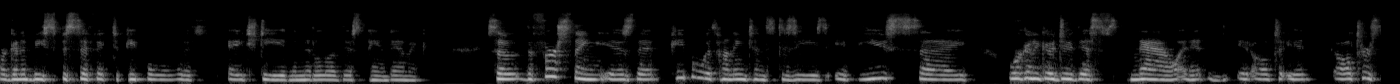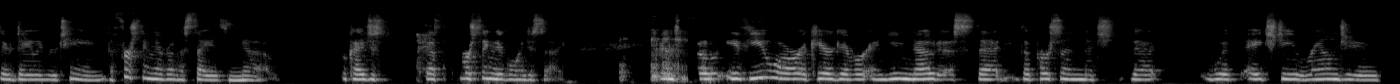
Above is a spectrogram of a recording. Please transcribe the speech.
are going to be specific to people with HD in the middle of this pandemic. So, the first thing is that people with Huntington's disease, if you say, we're going to go do this now and it, it, alter, it alters their daily routine, the first thing they're going to say is no. Okay, just that's the first thing they're going to say. And so if you are a caregiver and you notice that the person that, that with HD around you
